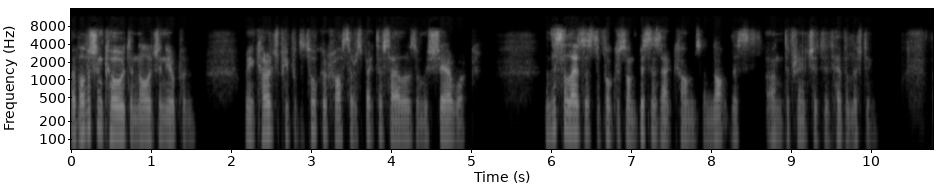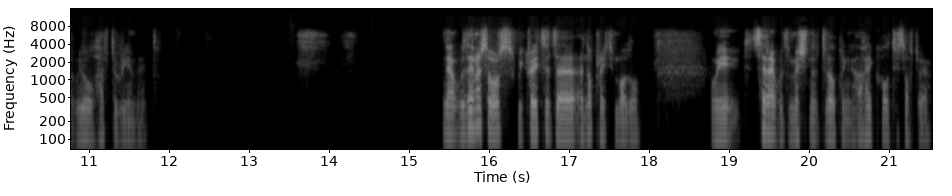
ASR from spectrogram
By publishing code and knowledge in the open, we encourage people to talk across their respective silos and we share work. And this allows us to focus on business outcomes and not this undifferentiated heavy lifting that we all have to reinvent. Now, within our source, we created a, an operating model. We set out with the mission of developing a high quality software.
